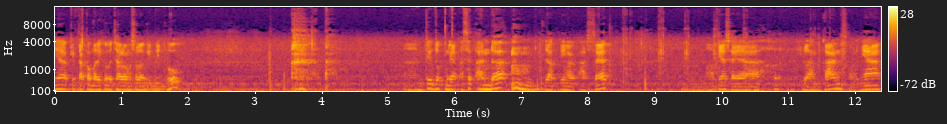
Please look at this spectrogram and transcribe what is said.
Ya kita kembali ke bicara masalah GitHub Nah, nanti untuk melihat aset anda tidak tinggal aset. Maaf ya saya hilangkan soalnya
